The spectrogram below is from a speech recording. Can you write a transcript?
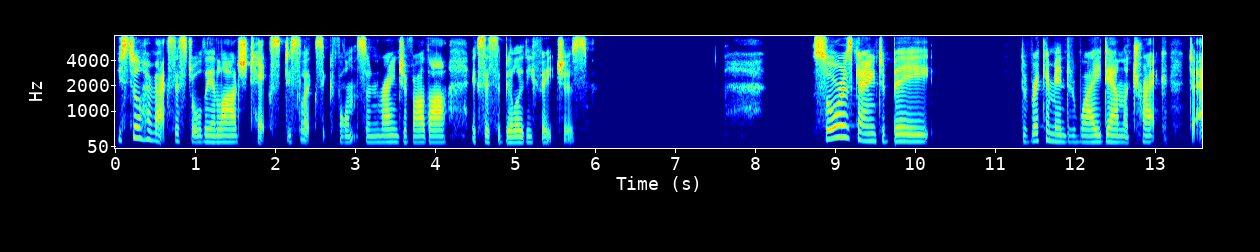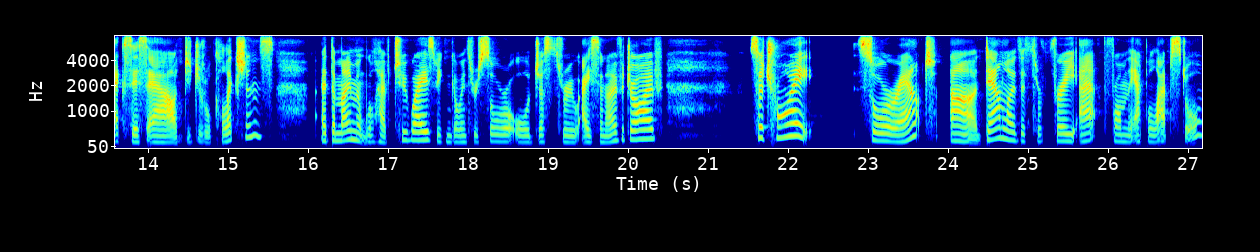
you still have access to all the enlarged text, dyslexic fonts, and range of other accessibility features. Sora is going to be the recommended way down the track to access our digital collections. At the moment, we'll have two ways. We can go in through Sora or just through ACE and Overdrive. So try Sora out, uh, download the th- free app from the Apple App Store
